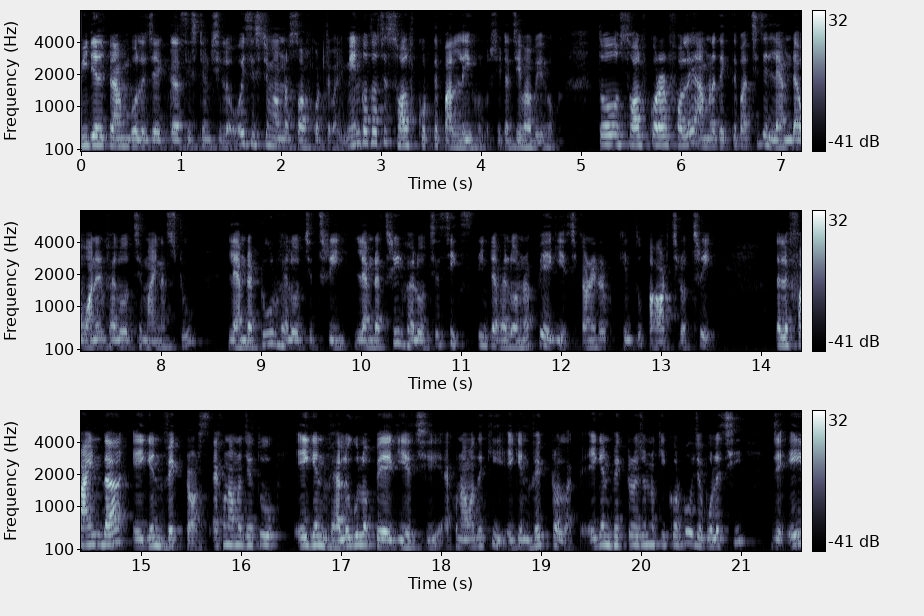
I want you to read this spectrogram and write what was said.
মিডল টার্ম বলে যে একটা সিস্টেম ছিল, ওই সিস্টেম আমরা সলভ করতে পারি। মেন কথা হচ্ছে সলভ করতে পারলেই হলো, সেটা যেভাবেই হোক। তো সলভ করার ফলে আমরা দেখতে পাচ্ছি যে ল্যামডা ওয়ানের ভ্যালু হচ্ছে মাইনাস টু ল্যামডা টুর ভ্যালু হচ্ছে থ্রি ল্যামডা থ্রির ভ্যালু হচ্ছে সিক্স তিনটা ভ্যালু আমরা পেয়ে গিয়েছি, কারণ এটার কিন্তু পাওয়ার ছিল থ্রি তাহলে ফাইন্ড দ্য এইগেন ভেক্টরস এখন আমরা যেহেতু এইগেন ভ্যালুগুলো পেয়ে গিয়েছি, এখন আমাদের কি এইগেন ভেক্টর লাগবে? এইগেন ভেক্টরের জন্য কি করব? যে বলেছি যে এই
